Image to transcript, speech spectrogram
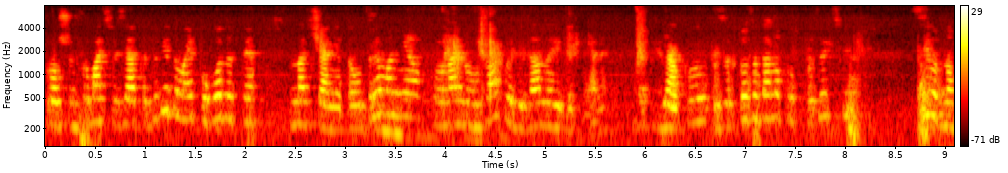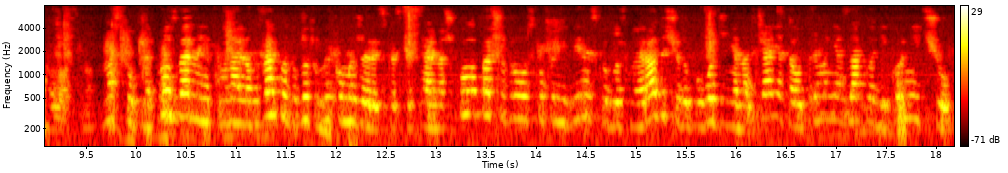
Прошу інформацію взяти до відома і погодити навчання та утримання в комунальному закладі даної дитини. Дякую. За хто за дану пропозицію? Всі одноголосно. Наступне про звернення комунального закладу Викомежирицька спеціальна школа першого другого ступені Вінницької обласної ради щодо погодження навчання та утримання в закладі Корнійчук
